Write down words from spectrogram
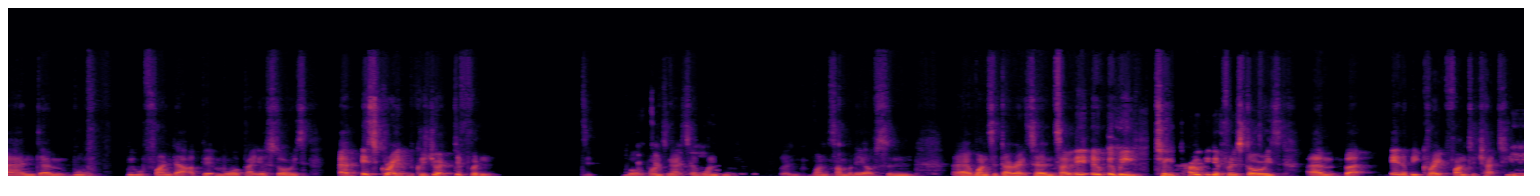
and um, we'll we will find out a bit more about your stories. Um, it's great because you're at different. Well, one's an actor, one one's somebody else, and uh, one's a director, and so it, it'll be two totally different stories. Um, but it'll be great fun to chat to you Yeah.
